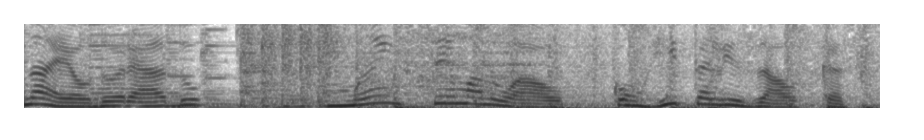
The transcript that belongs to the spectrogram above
Na Eldorado, Mãe Sem Manual, com Rita Lizauskas.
